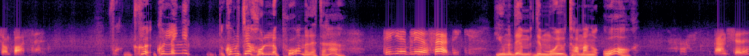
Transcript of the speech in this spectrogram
som passer. Hvor, hvor lenge kommer du til å holde på med dette her? Til jeg blir ferdig. Jo, men det, det må jo ta mange år. Kanskje det?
